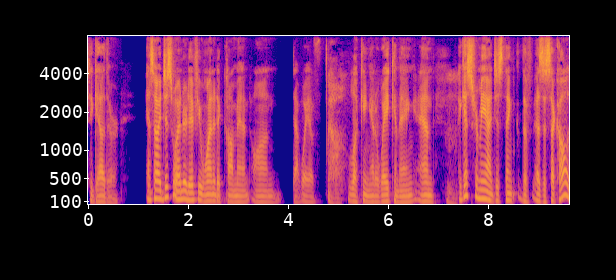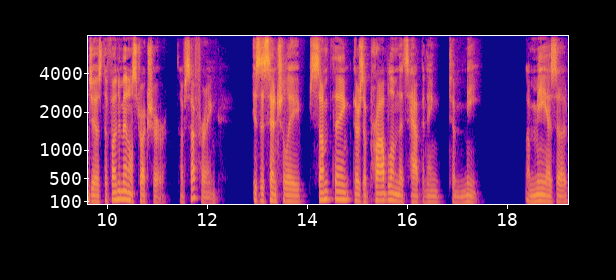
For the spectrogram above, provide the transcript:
together. And so I just wondered if you wanted to comment on that way of oh. looking at awakening. And hmm. I guess for me, I just think the as a psychologist, the fundamental structure of suffering is essentially something, there's a problem that's happening to me a me as a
